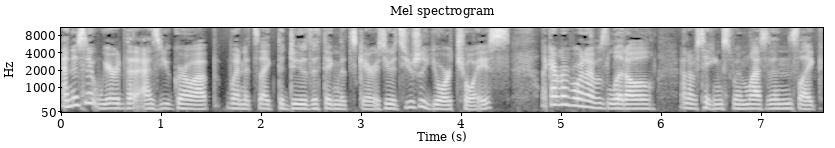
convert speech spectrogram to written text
And isn't it weird that as you grow up, when it's like the do the thing that scares you, it's usually your choice? Like I remember when I was little and I was taking swim lessons, like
